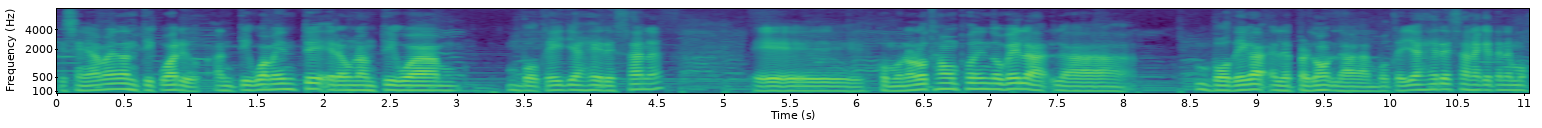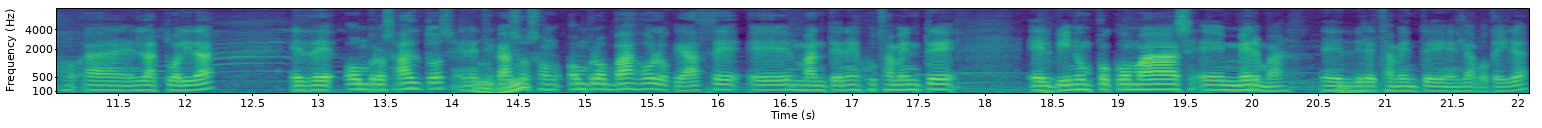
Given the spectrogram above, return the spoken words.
que se llama el anticuario. Antiguamente era una antigua botella jerezana, eh, como no lo estamos pudiendo ver, la, la bodega, el- perdón, la botella jerezana que tenemos eh, en la actualidad es de hombros altos, en este caso son hombros bajos, lo que hace es mantener justamente el vino un poco más en merma eh, directamente en la botella.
